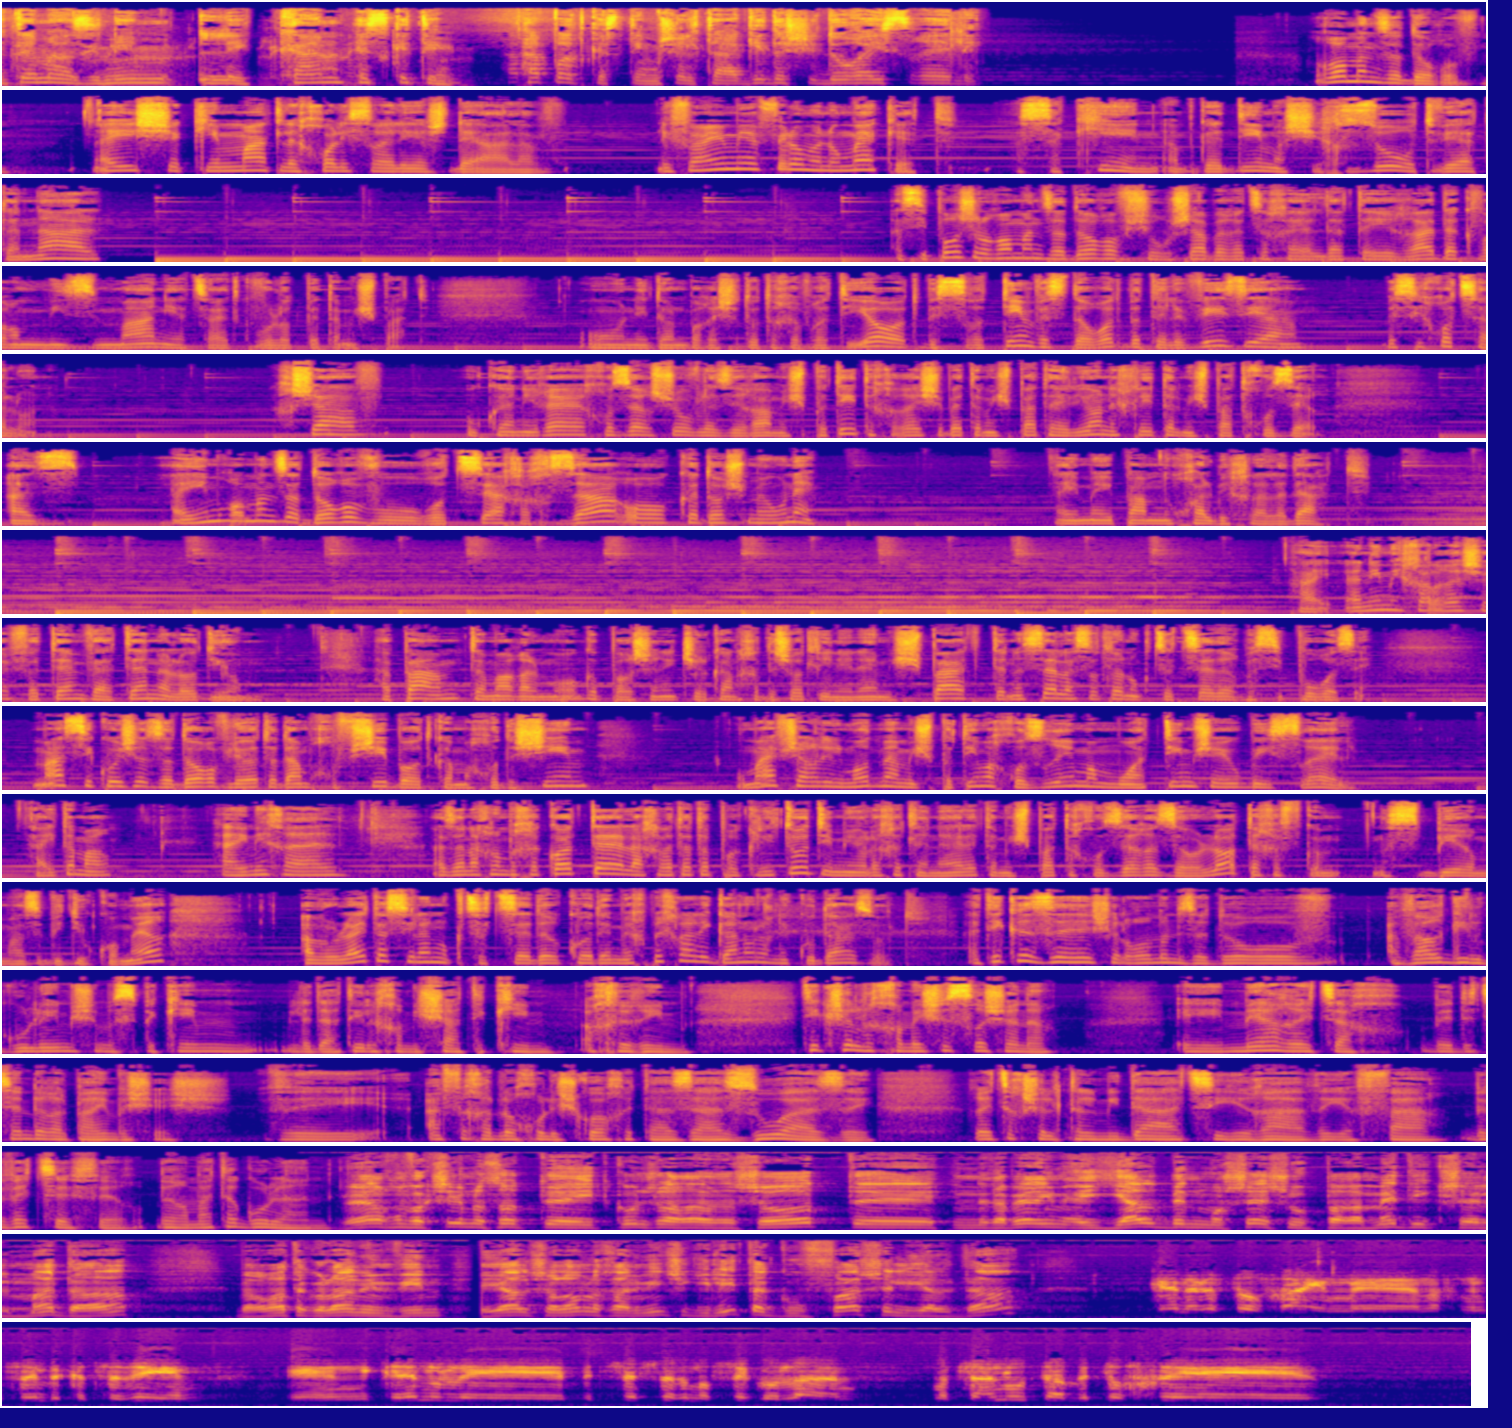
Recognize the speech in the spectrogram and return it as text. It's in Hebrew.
אתם מאזינים לכאן הסכתים, הפודקאסטים של תאגיד השידור הישראלי. רומן זדורוב, האיש שכמעט לכל ישראלי יש דעה עליו. לפעמים היא אפילו מנומקת. הסכין, הבגדים, השחזור, תביעת הנעל. הסיפור של רומן זדורוב שהורשע ברצח הילדה תאיר ראדה כבר מזמן יצא את גבולות בית המשפט. הוא נידון ברשתות החברתיות, בסרטים וסדרות בטלוויזיה, בשיחות סלון. עכשיו, הוא כנראה חוזר שוב לזירה המשפטית אחרי שבית המשפט העליון החליט על משפט חוזר. אז האם רומן זדורוב הוא רוצח אכזר או קדוש מעונה? האם אי פעם נוכל בכלל לדעת? היי, אני מיכל רשף, אתם ואתן על עוד יום. הפעם תמר אלמוג, הפרשנית של כאן חדשות לענייני משפט, תנסה לעשות לנו קצת סדר בסיפור הזה. מה הסיכוי של זדורוב להיות אדם חופשי בעוד כמה חודשים, ומה אפשר ללמוד מהמשפטים החוזרים המועטים שהיו בישראל. היי תמר. היי מיכל. אז אנחנו מחכות uh, להחלטת הפרקליטות, אם היא הולכת לנהל את המשפט החוזר הזה או לא, תכף גם נסביר מה זה בדיוק אומר. אבל אולי תעשי לנו קצת סדר קודם, איך בכלל הגענו לנקודה הזאת? התיק הזה של רומן זדורוב עבר גלגולים שמספיקים לדעתי לחמישה תיקים אחרים. תיק של 15 שנה, אה, מהרצח בדצמבר 2006, ואף אחד לא יכול לשכוח את הזעזוע הזה, רצח של תלמידה צעירה ויפה בבית ספר ברמת הגולן. ואנחנו מבקשים לעשות אה, עדכון של החדשות, אה, נדבר עם אייל בן משה שהוא פרמדיק של מד"א ברמת הגולן אני מבין. אייל שלום לך, אני מבין שגילית גופה של ילדה? כן, ערב טוב חיים, אנחנו נמצאים בקצרין, נקראנו לבית ספר נושא גולן מצאנו אותה בתוך, אה,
